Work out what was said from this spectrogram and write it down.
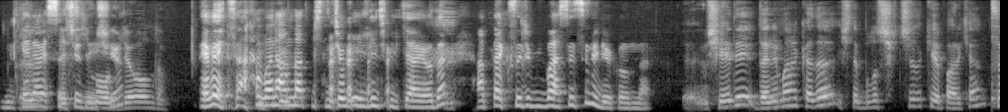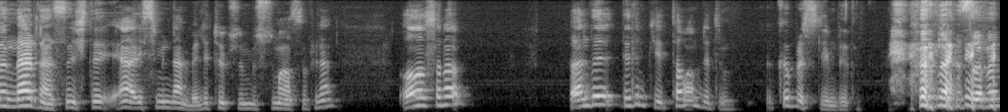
Ülkeler Tabii. sıkça Eskimo değişiyor. bile oldum. Evet bana anlatmıştın. Çok ilginç bir hikaye o da. Hatta kısaca bir bahsetsene Gökhan'dan. Ee, Şeyde Danimarka'da işte bulaşıkçılık yaparken sen neredensin işte ya isminden belli Türksün Müslümansın filan. Ondan sonra ben de dedim ki tamam dedim Kıbrıslıyım dedim. Ondan sonra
